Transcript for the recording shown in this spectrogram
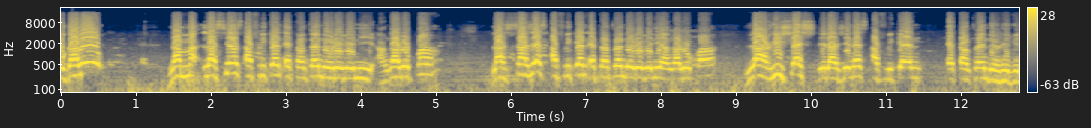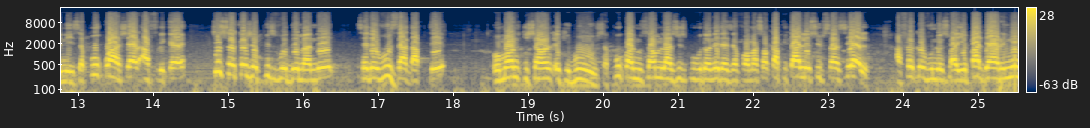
Au galop, la, la, science africaine est en train de revenir en galopant. La sagesse africaine est en train de revenir en galopant. La richesse de la jeunesse africaine est en train de revenir. C'est pourquoi, chers Africains, tout ce que je puisse vous demander, c'est de vous adapter au monde qui change et qui bouge. C'est pourquoi nous sommes là juste pour vous donner des informations capitales et substantielles, afin que vous ne soyez pas derniers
